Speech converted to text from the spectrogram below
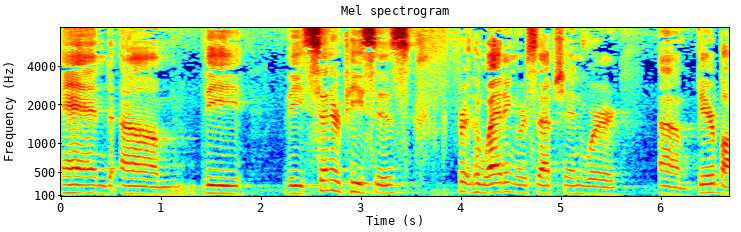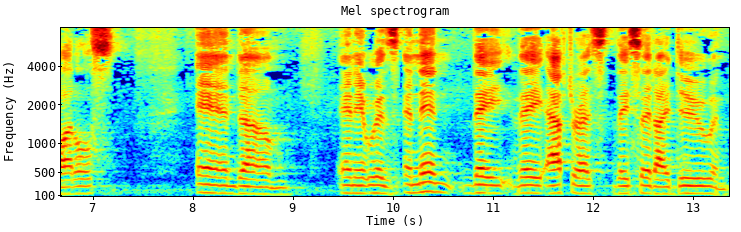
and um, the, the centerpieces for the wedding reception were um, beer bottles, and um, and it was, and then they they after I, they said I do, and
